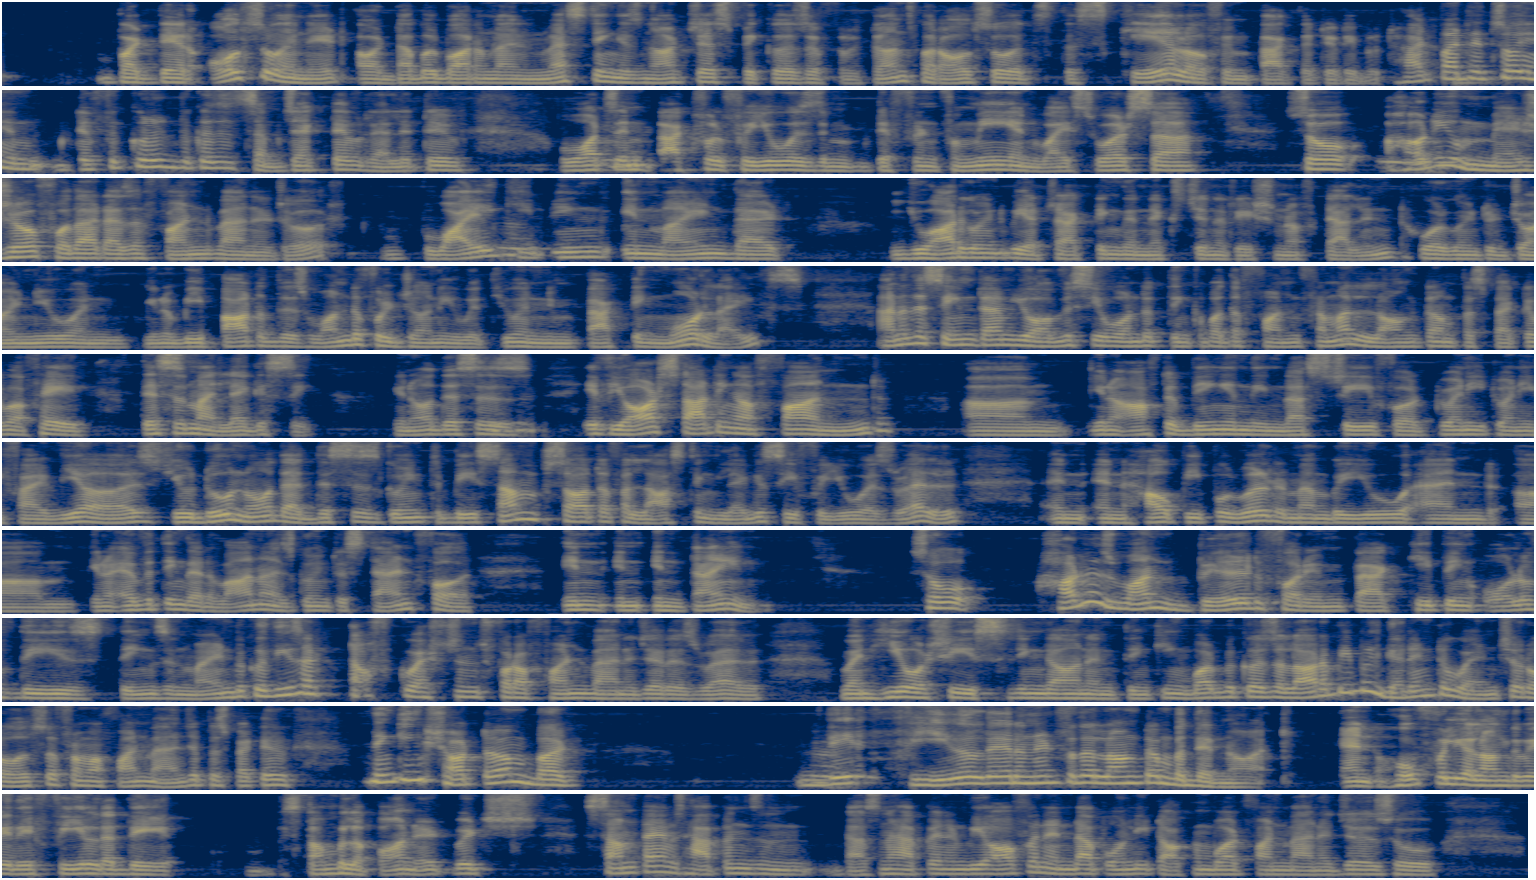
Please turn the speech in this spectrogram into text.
But they're also in it, or double bottom line investing is not just because of returns, but also it's the scale of impact that you're able to have. But it's so difficult because it's subjective, relative. What's mm-hmm. impactful for you is different for me, and vice versa. So, how do you measure for that as a fund manager while mm-hmm. keeping in mind that you are going to be attracting the next generation of talent who are going to join you and you know be part of this wonderful journey with you and impacting more lives and at the same time you obviously want to think about the fund from a long term perspective of hey this is my legacy you know this is mm-hmm. if you're starting a fund um, you know after being in the industry for 20 25 years you do know that this is going to be some sort of a lasting legacy for you as well and and how people will remember you and um, you know everything that Avaana is going to stand for in in in time. So how does one build for impact keeping all of these things in mind because these are tough questions for a fund manager as well when he or she is sitting down and thinking about because a lot of people get into venture also from a fund manager perspective thinking short term but mm. they feel they're in it for the long term but they're not and hopefully along the way they feel that they stumble upon it which sometimes happens and doesn't happen. And we often end up only talking about fund managers who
